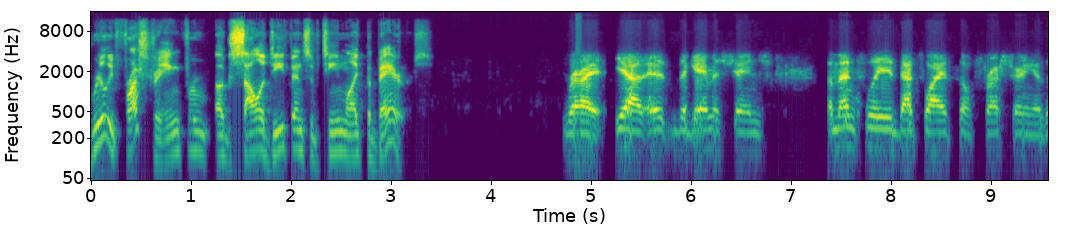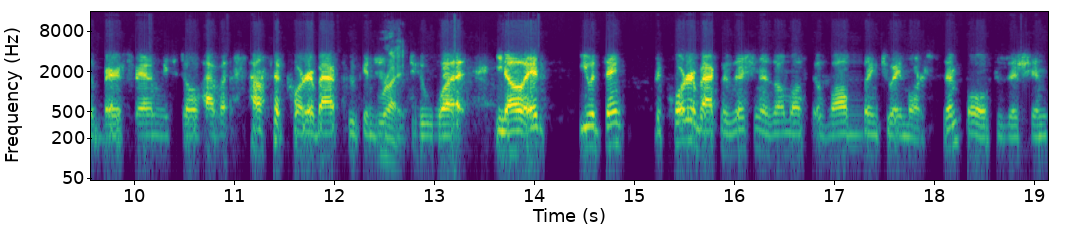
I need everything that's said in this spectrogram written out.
really frustrating for a solid defensive team like the Bears. Right. Yeah. It, the game has changed immensely. That's why it's so frustrating as a Bears fan. We still haven't found a quarterback who can just right. do what you know. It you would think the quarterback position is almost evolving to a more simple position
